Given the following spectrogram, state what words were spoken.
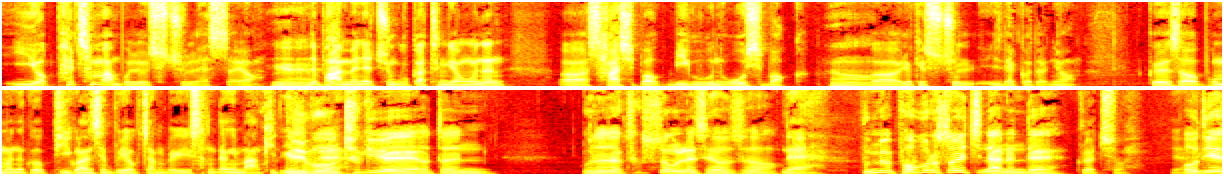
2억 8천만 불을 수출을 했어요. 예. 근데 반면에 중국 같은 경우는 어, 40억, 미국은 50억 어, 이렇게 수출이 됐거든요. 그래서 보면 은 그 비관세 무역 장벽이 상당히 많기 때문에 일본 특유의 어떤 문화적 특수성을 내세워서 네. 분명 법으로 써 있지는 않은데 그렇죠. 예. 어디에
